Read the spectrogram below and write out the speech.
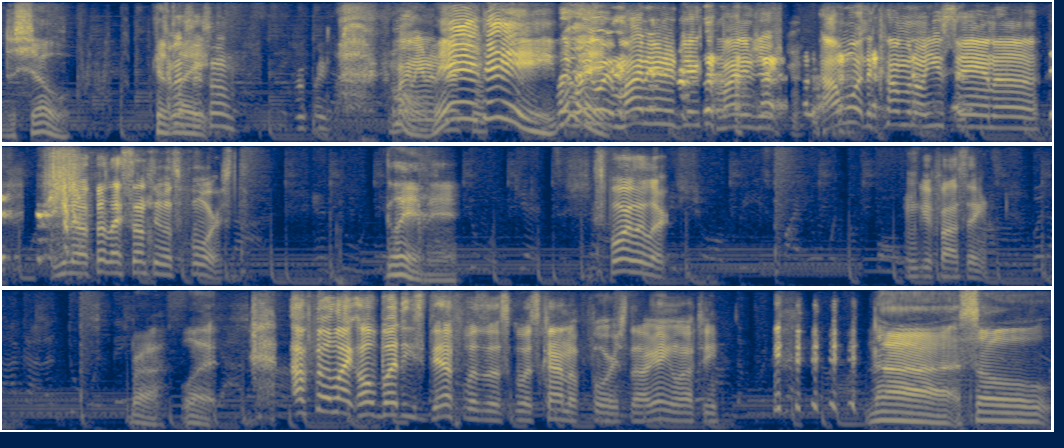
the show. Because Can I say like, something? Real quick? Come on, man, interjection. dang, Wait, wait, wait. Minor interjection. Minor interjection. I want to comment on you saying, uh, you know, it felt like something was forced. Go ahead, man. Spoiler alert. Let me get five seconds. Bruh, what? I feel like old buddy's death was a, was kind of forced, dog. I ain't gonna lie to you. Nah, so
